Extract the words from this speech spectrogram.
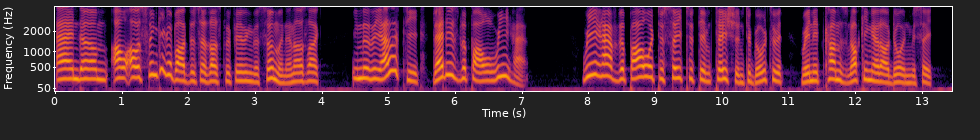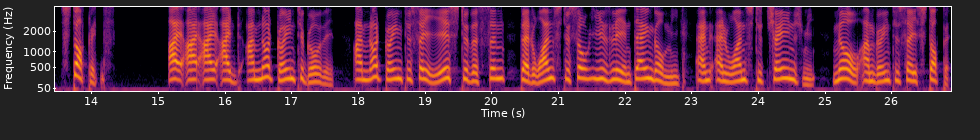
And um, I, I was thinking about this as I was preparing the sermon, and I was like, in the reality, that is the power we have. We have the power to say to temptation, to go to it when it comes knocking at our door, and we say, Stop it. I, I, I, I, I'm not going to go there. I'm not going to say yes to the sin that wants to so easily entangle me and, and wants to change me. No, I'm going to say, Stop it.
